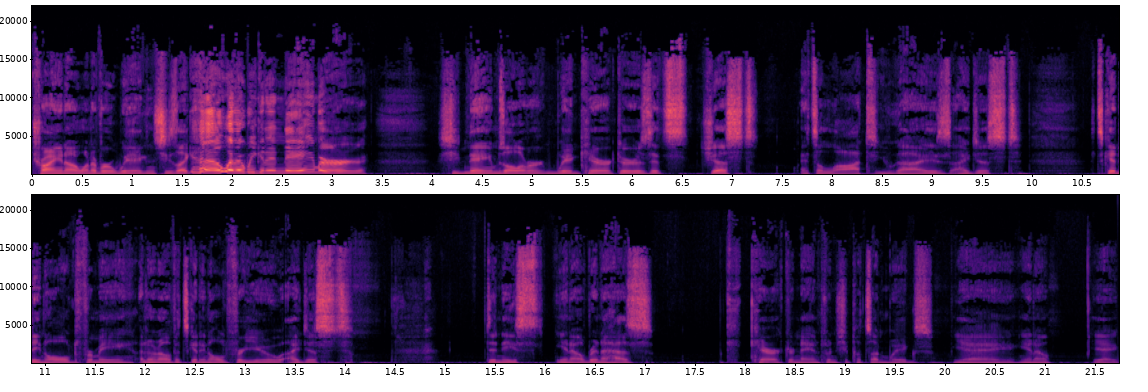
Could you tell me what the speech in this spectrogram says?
trying on one of her wigs, and she's like, hey, "What are we gonna name her?" She names all of her wig characters. It's just, it's a lot, you guys. I just, it's getting old for me. I don't know if it's getting old for you. I just, Denise, you know, Rinna has character names when she puts on wigs. Yay, you know, yay.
